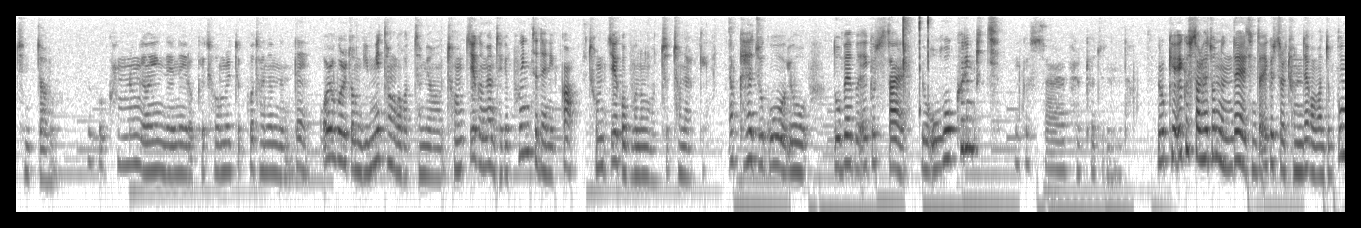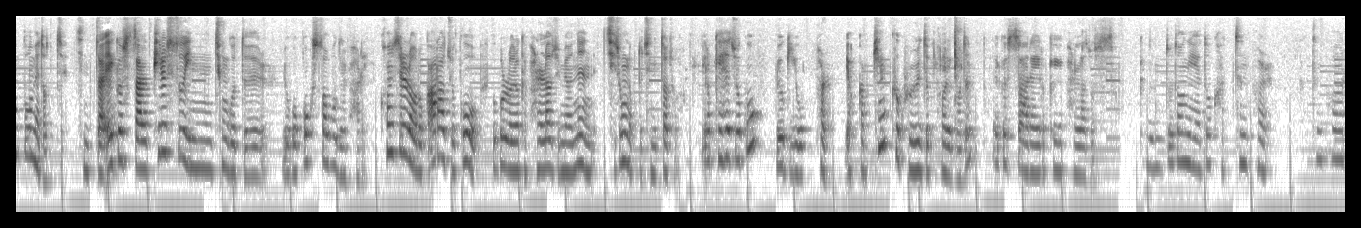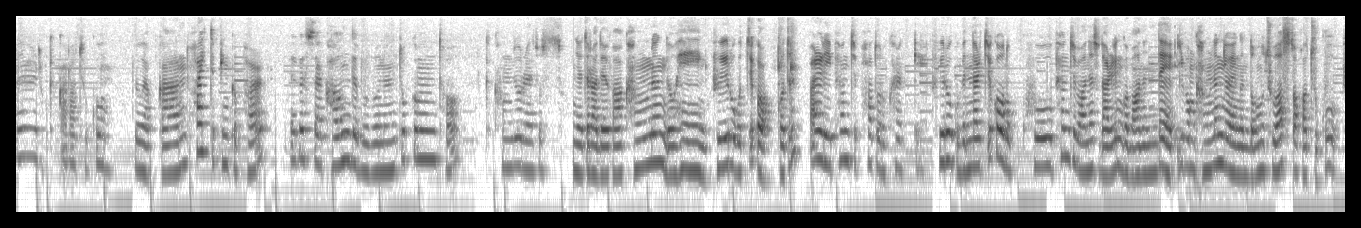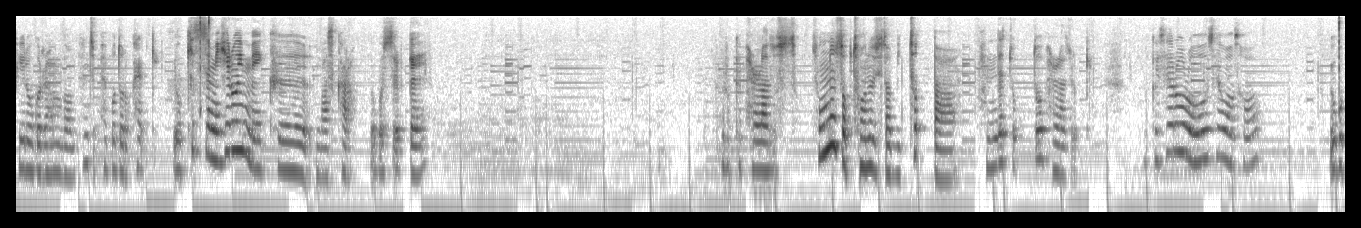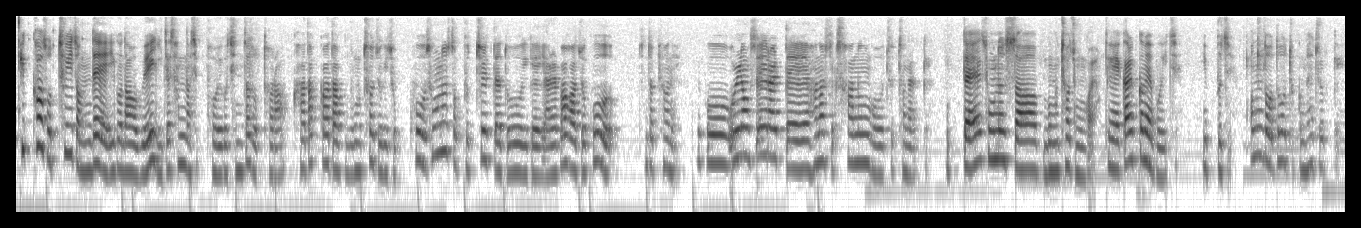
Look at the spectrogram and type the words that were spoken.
진짜로. 그리고 강릉 여행 내내 이렇게 점을 찍고 다녔는데 얼굴 좀 밋밋한 것 같으면 점 찍으면 되게 포인트 되니까 점 찍어보는 거 추천할게. 이렇게 해주고 요 노베브 애교살 요 5호 크림피치 애교살 밝혀준다. 이렇게 애교살 해줬는데 진짜 애교살 존재가 완전 뿜뿜해졌지. 진짜 애교살 필수인 친구들 이거 꼭 써보길 바래. 컨실러로 깔아주고 이걸로 이렇게 발라주면 은 지속력도 진짜 좋아. 이렇게 해주고 여기 요 펄. 약간 핑크 골드 펄이거든? 애교살에 이렇게 발라줬어. 이렇게 눈두덩이에도 같은 펄. 같은 펄을 이렇게 깔아주고 요 약간 화이트 핑크 펄. 애교살 가운데 부분은 조금 더 강조를 해줬어. 얘들아 내가 강릉 여행 브이로그 찍어왔거든? 빨리 편집하도록 할게. 브이로그 맨날 찍어놓고 편집 안 해서 날린 거 많은데 이번 강릉 여행은 너무 좋았어가지고 브이로그를 한번 편집해보도록 할게. 요 키스미 히로인 메이크 마스카라 요거 쓸게. 이렇게 발라줬어. 속눈썹 전후 진짜 미쳤다. 반대쪽도 발라줄게. 이렇게 세로로 세워서 이거 피카소 트위저인데 이거 나 왜 이제 샀나 싶어. 이거 진짜 좋더라. 가닥가닥 뭉쳐주기 좋고 속눈썹 붙일 때도 이게 얇아가지고 진짜 편해. 이거 올영 세일할 때 하나씩 사는 거 추천할게. 이때 속눈썹 뭉쳐준 거야. 되게 깔끔해 보이지? 이쁘지? 언더도 조금 해줄게.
